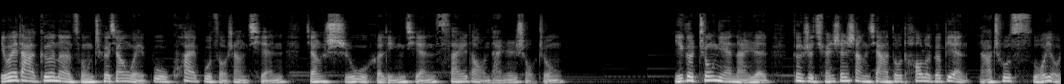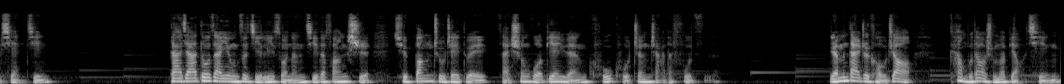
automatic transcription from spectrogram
一位大哥呢，从车厢尾部快步走上前，将食物和零钱塞到男人手中。一个中年男人更是全身上下都掏了个遍，拿出所有现金。大家都在用自己力所能及的方式去帮助这对在生活边缘苦苦挣扎的父子。人们戴着口罩，看不到什么表情，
